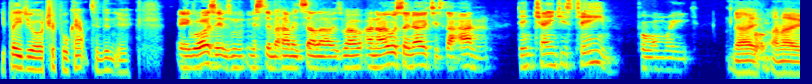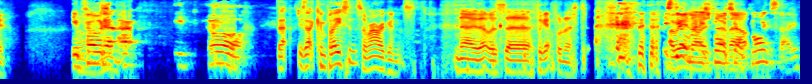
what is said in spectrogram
You played your triple captain, didn't you? It was. It was Mr. Mohamed Salah as well. And I also noticed that Ant didn't change his team for one week. No, I oh. know. He Oh, pulled yeah. a. a oh. That is that complacence or arrogance? No, that was uh, forgetfulness. He still managed 40 odd about, points, though.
